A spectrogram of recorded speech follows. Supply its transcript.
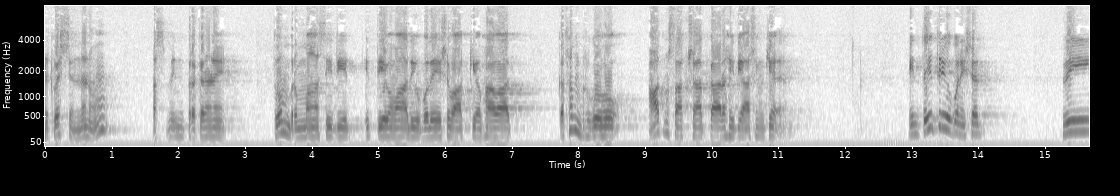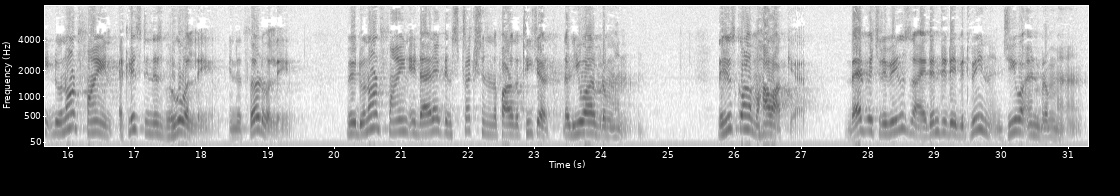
is a question, nanu अस्मिन् प्रकरणे त्वं ब्रह्मासीति इत्येवमादि उपदेशवाक्य अभावात् कथं भृगोः आत्मसाक्षात्कारः इति आशङ्क्य In Taittiriya Upanishad, we do not find, at least in this Bhruguvalli, in the third Valli, we do not find a direct instruction on the part of the teacher that you are Brahman. This is called Mahavakya, that which reveals the identity between Jiva and Brahma,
